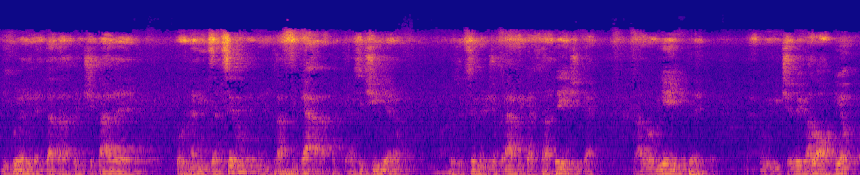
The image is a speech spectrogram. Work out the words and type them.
di cui è diventata la principale organizzazione, quindi trafficava, perché la Sicilia era una posizione geografica strategica tra l'Oriente, da cui riceveva l'oppio,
